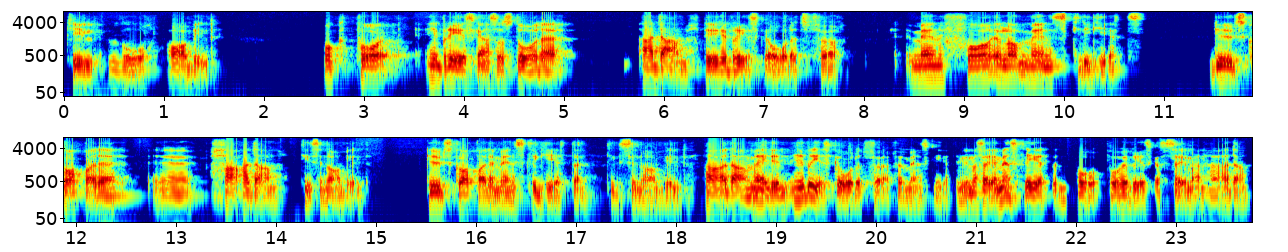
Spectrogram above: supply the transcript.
till vår avbild. Och på hebreiskan så står det Adam, det hebreiska ordet för människor eller mänsklighet. Gud skapade eh, Adam till sin avbild. Gud skapade mänskligheten till sin avbild. Ha-Adam är det hebreiska ordet för, för mänskligheten. Vill man säga mänskligheten på, på hebreiska så säger man Ha-Adam.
